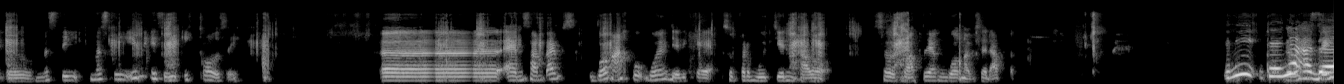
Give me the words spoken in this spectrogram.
gitu mesti mesti ini sih equal sih uh, and sometimes gue ngaku gue jadi kayak super bucin kalau sesuatu yang gue nggak bisa dapet ini kayaknya ada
